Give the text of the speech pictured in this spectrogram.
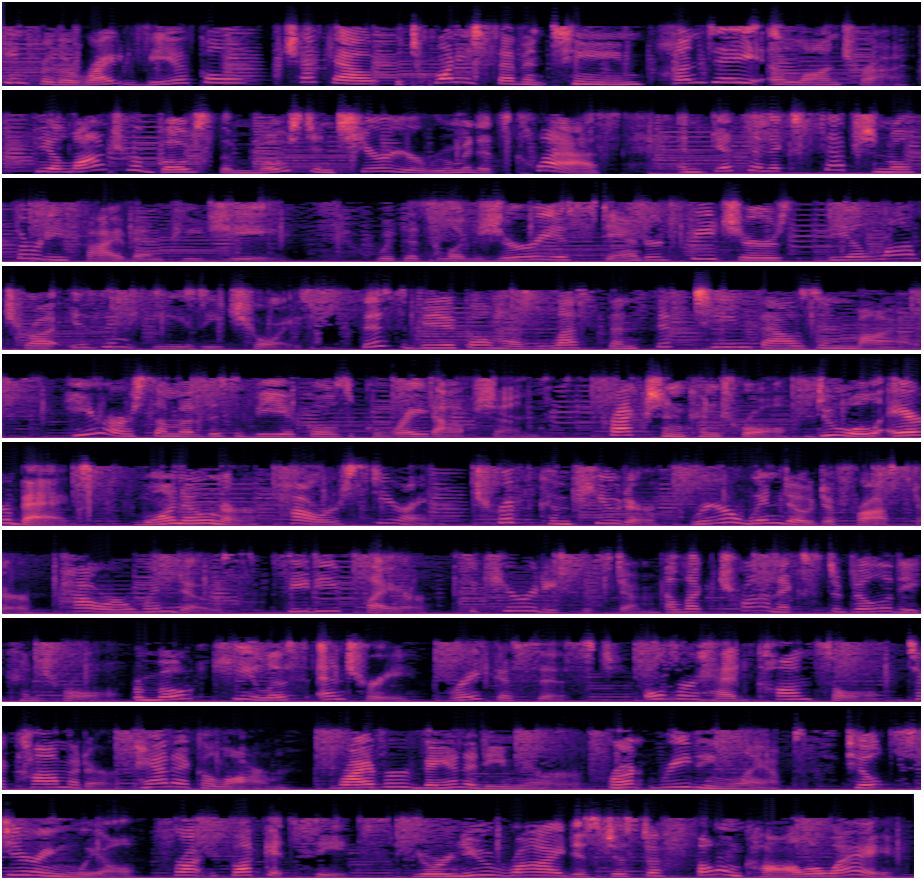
Looking for the right vehicle? Check out the 2017 Hyundai Elantra. The Elantra boasts the most interior room in its class and gets an exceptional 35 mpg. With its luxurious standard features, the Elantra is an easy choice. This vehicle has less than 15,000 miles. Here are some of this vehicle's great options. Traction control, dual airbags, one owner, power steering, trip computer, rear window defroster, power windows, CD player, security system, electronic stability control, remote keyless entry, brake assist, overhead console, tachometer, panic alarm, driver vanity mirror, front reading lamps, tilt steering wheel, front bucket seats. Your new ride is just a phone call away.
